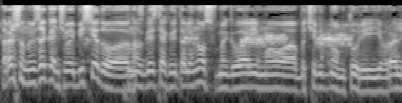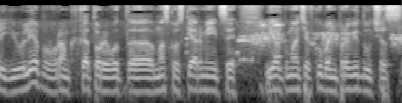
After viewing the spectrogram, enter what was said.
Хорошо, ну и заканчивая беседу, у нас в гостях Виталий Носов, мы говорим об очередном туре Евролиги УЛЕП, в рамках которой вот э, московские армейцы и Локомотив Кубань проведут сейчас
